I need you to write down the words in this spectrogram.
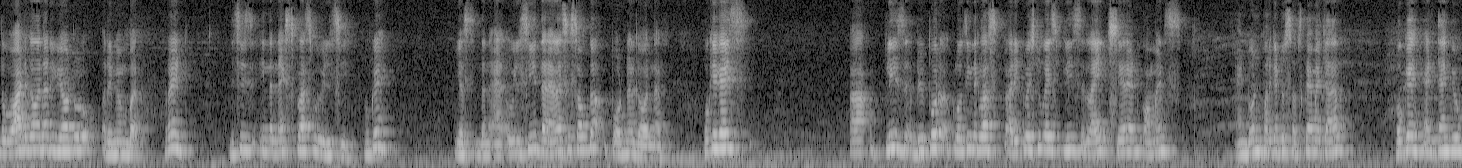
the watt governor you have to remember right this is in the next class we will see okay? Yes then uh, we will see the analysis of the Porter governor. Okay guys? Uh, please before closing the class I request you guys please like share and comments. And don't forget to subscribe my channel. Okay and thank you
